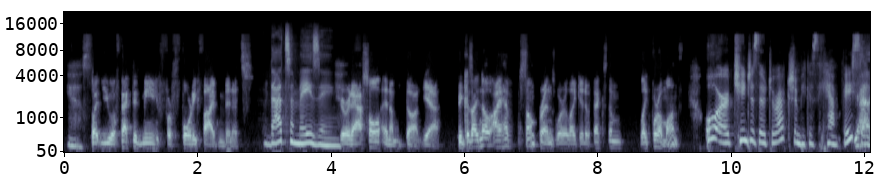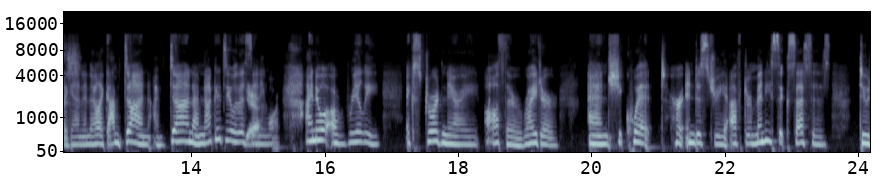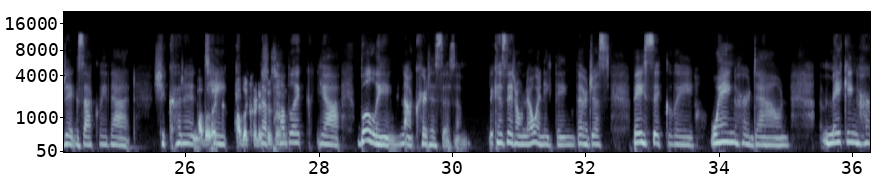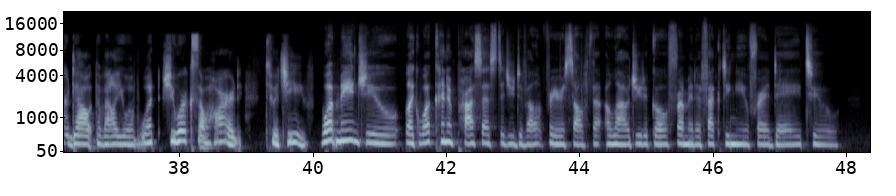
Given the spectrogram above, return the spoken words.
Yes. but you affected me for 45 minutes. That's amazing. You're an asshole and I'm done. Yeah. Because I know I have some friends where like it affects them like for a month. or changes their direction because they can't face that again. And they're like, I'm done. I'm done. I'm not going to deal with this Yeah. anymore. I know a really extraordinary author, writer, and she quit her industry after many successes due to exactly that. She couldn't Public take public the criticism. public, yeah, bullying, not criticism, because they don't know anything. They're just basically weighing her down, making her doubt the value of what she worked so hard to achieve. What made you like what kind of process did you develop for yourself that allowed you to go from it affecting you for a day to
